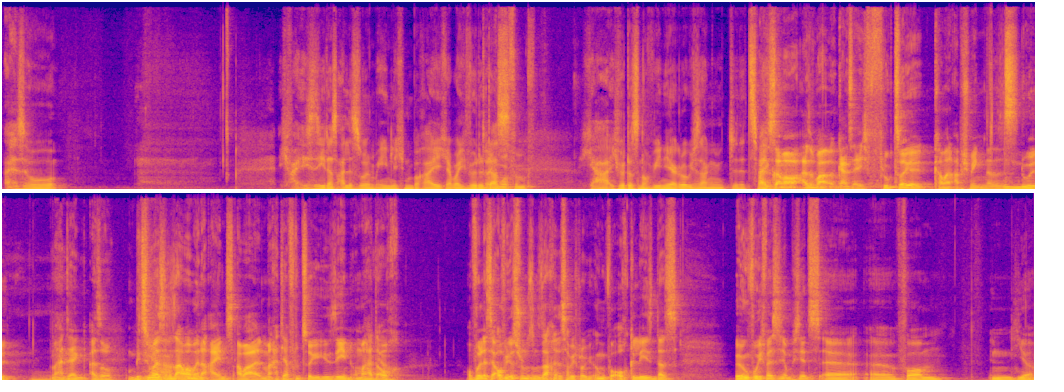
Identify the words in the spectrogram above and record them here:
Also, ich, weiß, ich sehe das alles so im ähnlichen Bereich, aber ich würde das, 3,5. ja, ich würde das noch weniger, glaube ich, sagen, zwei. Also, sag mal, also mal ganz ehrlich, Flugzeuge kann man abschminken, das ist null. Man hat ja, also, beziehungsweise Ja. sagen wir mal eine Eins, aber man hat ja Flugzeuge gesehen und man hat auch, obwohl das ja auch wieder schon so eine Sache ist, habe ich glaube ich irgendwo auch gelesen, dass irgendwo, ich weiß nicht, ob es jetzt äh, äh, vom in hier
